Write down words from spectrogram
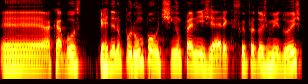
É, acabou perdendo por um pontinho pra Nigéria, que foi pra 2002.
